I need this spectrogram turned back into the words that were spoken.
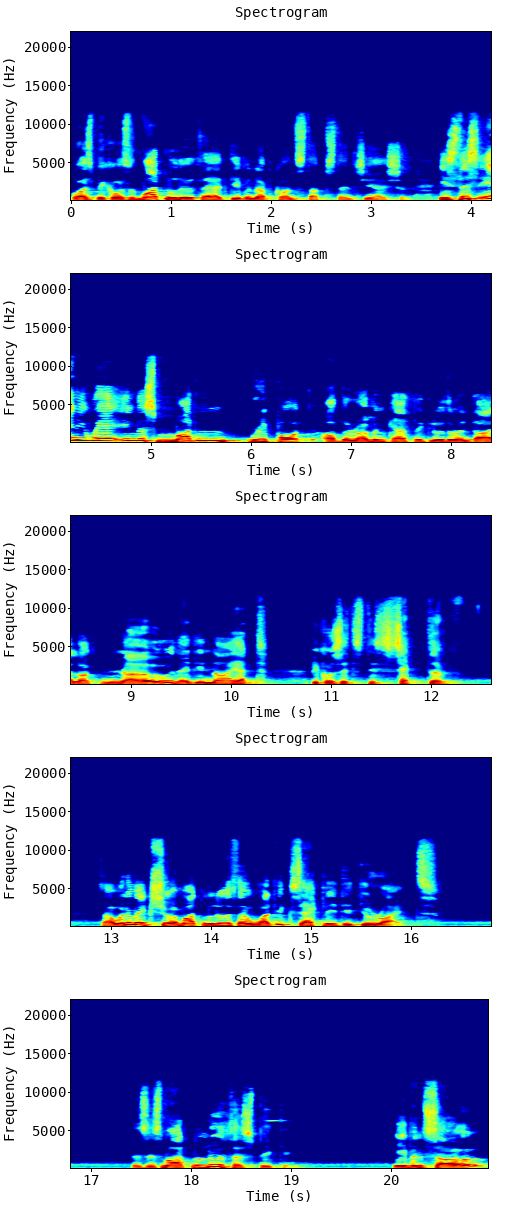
was because Martin Luther had given up consubstantiation. Is this anywhere in this modern report of the Roman Catholic Lutheran dialogue? No, they deny it because it's deceptive. So I want to make sure, Martin Luther, what exactly did you write? This is Martin Luther speaking. Even so,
